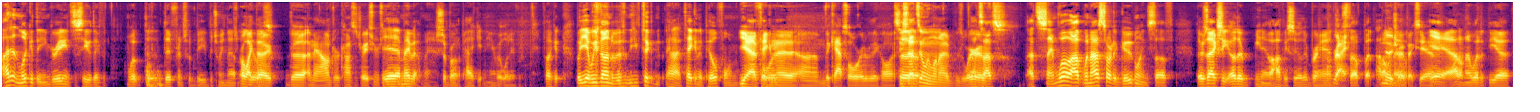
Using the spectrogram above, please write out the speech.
I didn't look at the ingredients to see what, they, what the difference would be between that. or like pills. the the amount or concentration or something. Yeah, maybe I should have brought a packet in here, but whatever. Fuck it. But yeah, we've done. You've taken uh, taken the pill form. Yeah, I've taken the um, the capsule or whatever they call it. So, that's the only one I was aware That's of. that's that's the same. Well, I, when I started googling stuff, there's actually other, you know, obviously other brands Right. and stuff, but I don't know. Nootropics, yeah. yeah, I don't know what the uh,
